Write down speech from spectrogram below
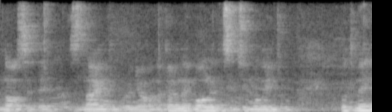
носите, знаєте про нього, напевно, і молитеся цю молитву. От ми,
